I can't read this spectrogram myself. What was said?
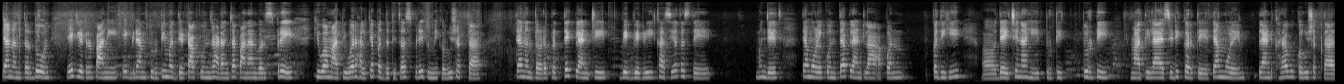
त्यानंतर दोन एक लिटर पाणी एक ग्रॅम तुरटीमध्ये टाकून झाडांच्या पानांवर स्प्रे किंवा मातीवर हलक्या पद्धतीचा स्प्रे तुम्ही करू शकता. त्यानंतर प्रत्येक प्लॅनची वेगवेगळी खासियत असते. म्हणजेच त्यामुळे कोणत्या प्लॅन्टला आपण कधीही द्यायचे नाही तुरटी तुरटी मातीला ॲसिडिक करते त्यामुळे प्लॅन्ट खराब करू शकतात.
